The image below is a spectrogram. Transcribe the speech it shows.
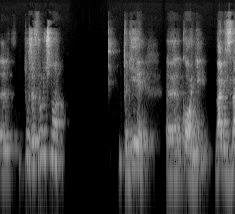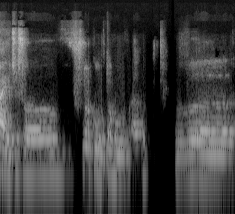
Е, Дуже зручно. Тоді е, коні, навіть знаючи, що в шнурку, в тому е, в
